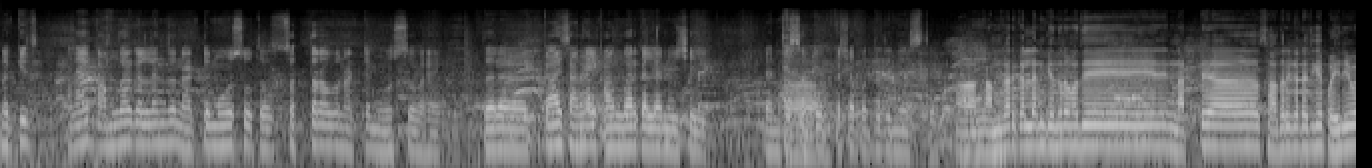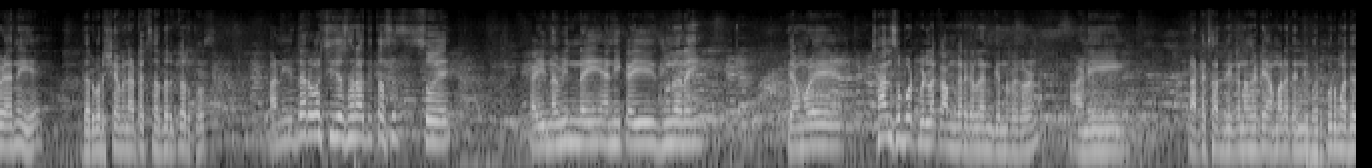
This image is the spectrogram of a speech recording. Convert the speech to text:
नक्कीच. आता हे कामगार कल्याणचं नाट्य महोत्सव सत्तरावं नाट्य महोत्सव आहे. तर काय सांगाल कामगार कल्याणविषयी? त्यांचा सपोर्ट कशा पद्धतीने असतो? कामगार कल्याण केंद्रामध्ये नाट्य सादर करण्याची काही पहिली वेळ नाही आहे दरवर्षी आम्ही नाटक सादर करतोच आणि दरवर्षी जसं राहते तसंच सोय आहे. काही नवीन नाही आणि काही जुनं नाही. त्यामुळे छान सपोर्ट मिळाला कामगार कल्याण केंद्राकडून. आणि नाटक सादरीकरणासाठी आम्हाला त्यांनी भरपूर मदत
